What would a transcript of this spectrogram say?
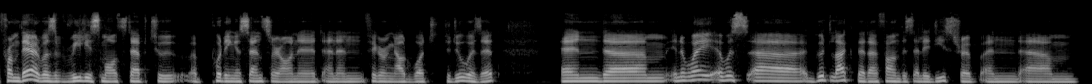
from there, it was a really small step to uh, putting a sensor on it and then figuring out what to do with it. And um, in a way, it was uh, good luck that I found this LED strip and um,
